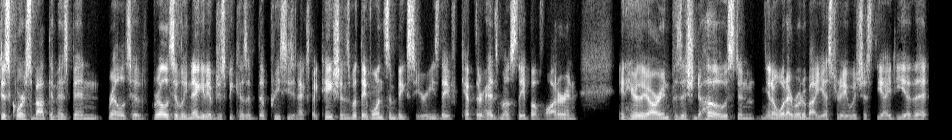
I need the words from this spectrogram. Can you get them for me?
discourse about them has been relative relatively negative just because of the preseason expectations. But they've won some big series. They've kept their heads mostly above water, and and here they are in position to host. And you know what I wrote about yesterday was just the idea that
